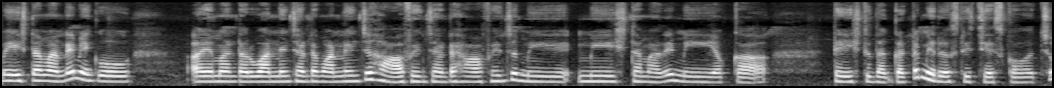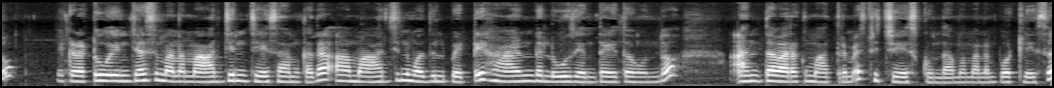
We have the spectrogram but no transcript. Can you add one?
మీ ఇష్టం అండి మీకు ఏమంటారు వన్ ఇంచ్ అంటే వన్ ఇంచ్ హాఫ్ ఇంచ్ అంటే హాఫ్ ఇంచ్ మీ మీ ఇష్టం అది మీ యొక్క టేస్ట్ తగ్గట్టు మీరు స్టిచ్ చేసుకోవచ్చు. ఇక్కడ టూ ఇంచెస్ మనం మార్జిన్ చేసాం కదా ఆ మార్జిన్ వదిలిపెట్టి హ్యాండ్ లూజ్ ఎంతైతే ఉందో అంతవరకు మాత్రమే స్టిచ్ చేసుకుందాము మనం పొట్లీస్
